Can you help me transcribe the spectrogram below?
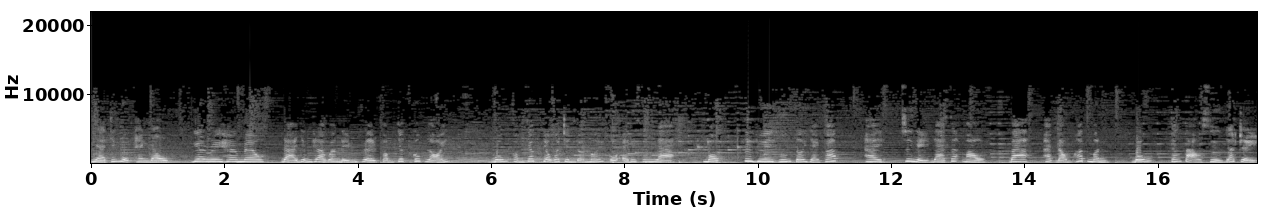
Nhà chiến lược hàng đầu Gary Hamel đã dẫn ra quan điểm về phẩm chất cốt lõi. Bốn phẩm chất cho quá trình đổi mới của Edison là một Tư duy hướng tới giải pháp 2. Suy nghĩ đa sắc màu 3. Hoạt động hết mình 4 sáng tạo siêu giá trị.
